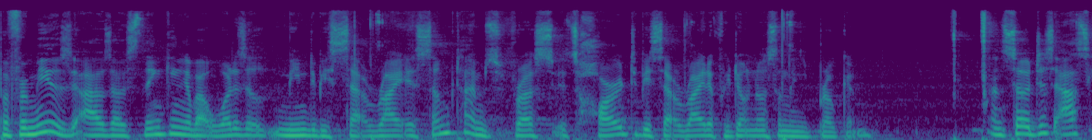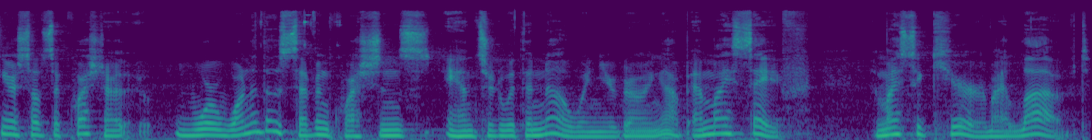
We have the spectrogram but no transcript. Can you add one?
But for me, as, I was thinking about what does it mean to be set right, is sometimes for us it's hard to be set right if we don't know something's broken. And so just asking ourselves a question, were one of those seven questions answered with a no when you're growing up? Am I safe? Am I secure? Am I loved?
